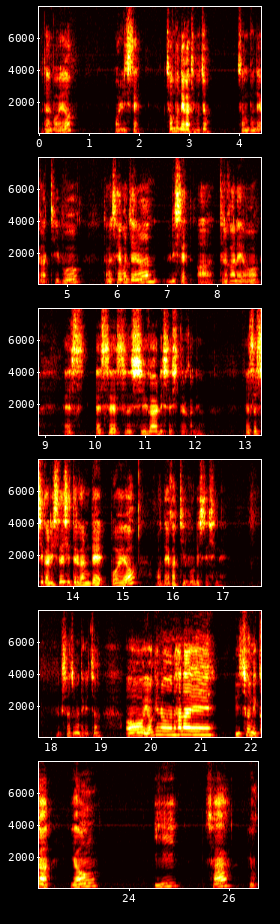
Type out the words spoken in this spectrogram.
그 다음에 뭐예요? 어, 리셋. 전부 네가티브죠? 전부 네가티브. 그 다음에 세 번째는 리셋. 아, 들어가네요. S, SSC가 리셋이 들어가네요. SSC가 리셋이 들어가는데 뭐예요? 어, 네가티브 리셋이네. 이렇게 써주면 되겠죠? 어, 여기는 하나에 2초니까 0, 2, 4, 6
